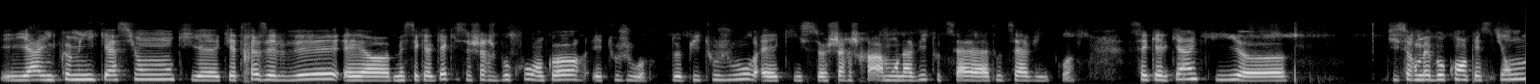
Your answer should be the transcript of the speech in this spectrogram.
Il y a une communication qui est, qui est très élevée, et, euh, mais c'est quelqu'un qui se cherche beaucoup encore et toujours, depuis toujours, et qui se cherchera, à mon avis, toute sa, toute sa vie, quoi. C'est quelqu'un qui, euh, qui se remet beaucoup en question,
